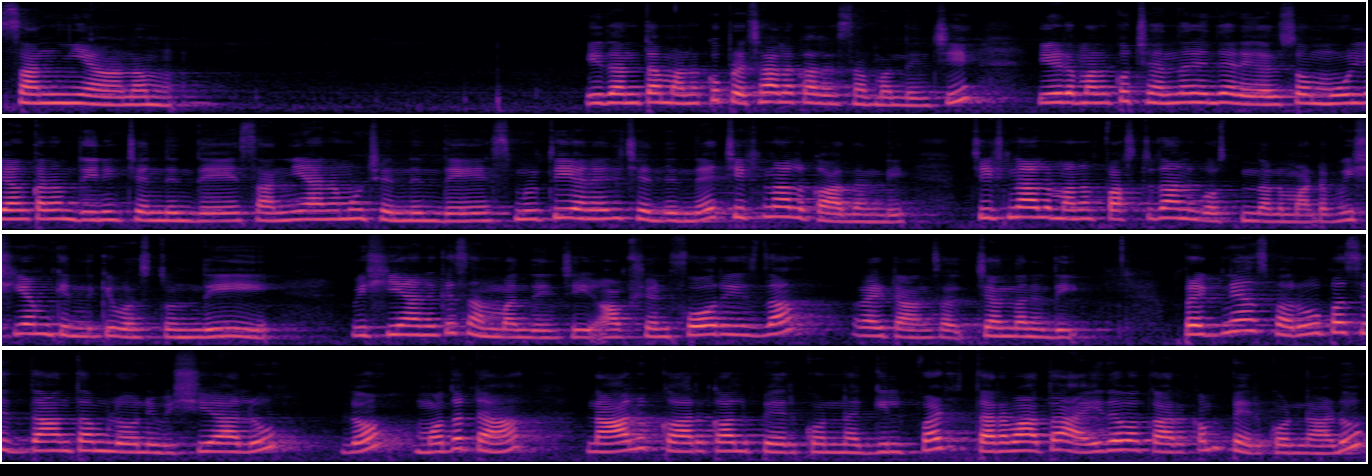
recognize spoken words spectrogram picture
సంజ్ఞానం. ఇదంతా మనకు ప్రచాలకాలకు సంబంధించి. ఈడ మనకు చెందనిదే అడిగారు సో మూల్యాంకనం దీనికి చెందిందే సంజ్ఞానము చెందిందే స్మృతి అనేది చెందిందే చిహ్నాలు కాదండి. చిహ్నాలు మనం ఫస్ట్ దానికి వస్తుందన్నమాట. విషయం కిందికి వస్తుంది. విషయానికి సంబంధించి. Option four is the right answer. చెందనిది. ప్రజ్ఞా స్వరూప సిద్ధాంతంలోని విషయాలు లో మొదట నాలుగు కారకాలు పేర్కొన్న గిల్ఫర్డ్ తర్వాత ఐదవ కారకం పేర్కొన్నాడు.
